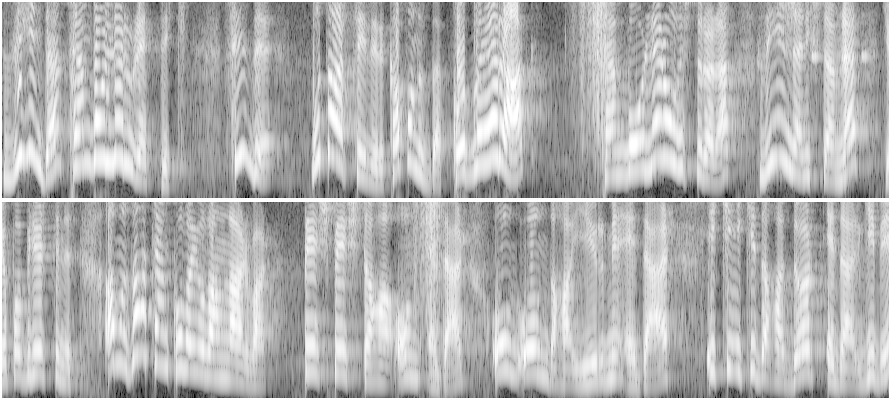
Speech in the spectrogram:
zihinden semboller ürettik. Siz de bu tarz şeyleri kafanızda kodlayarak semboller oluşturarak zihinden işlemler yapabilirsiniz. Ama zaten kolay olanlar var. 5 5 daha 10 eder. 10 10 daha 20 eder. 2 2 daha 4 eder gibi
